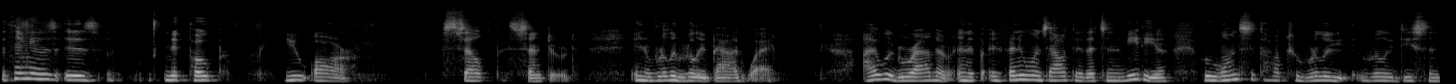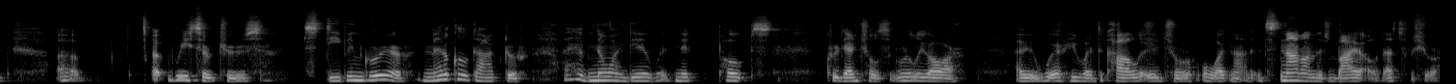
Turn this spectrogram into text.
The thing is, is Nick Pope you are self centered in a really, really bad way. I would rather, and if, if anyone's out there that's in the media who wants to talk to really, really decent uh, uh, researchers, Steven Greer, medical doctor, I have no idea what Nick Pope's credentials really are. I mean, where he went to college or, or whatnot. It's not on his bio, that's for sure.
